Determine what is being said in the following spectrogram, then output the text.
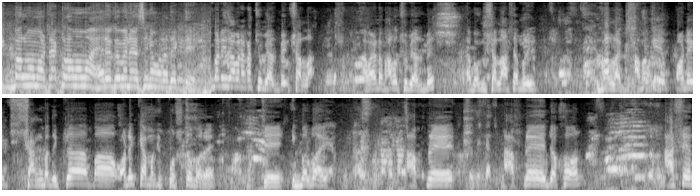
ইকবাল মামা টাকলা মামা হেরে কবে না সিনেমাটা দেখতে। মানে আমার একটা ছবি আসবে ইনশাল্লাহ আমার একটা ভালো ছবি আসবে এবং ইনশাল্লাহ আশা করি ভালো লাগে আমাকে অনেক সাংবাদিকরা বা অনেকে আমাকে প্রশ্ন করে যে ইকবাল ভাই আপনি আপনি যখন আসেন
